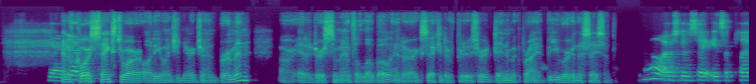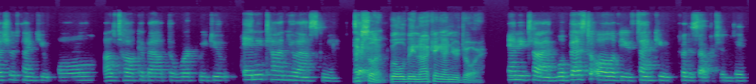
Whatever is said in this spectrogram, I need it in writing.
Yeah, and of definitely. course, thanks to our audio engineer, John Berman, our editor, Samantha Lobo, and our executive producer, Dana McBride. But you were going to say something. No, I was going to say it's a pleasure. Thank you all. I'll talk about the work we do anytime you ask me. Excellent. We'll be knocking on your door. Anytime. Well, best to all of you. Thank you for this opportunity.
